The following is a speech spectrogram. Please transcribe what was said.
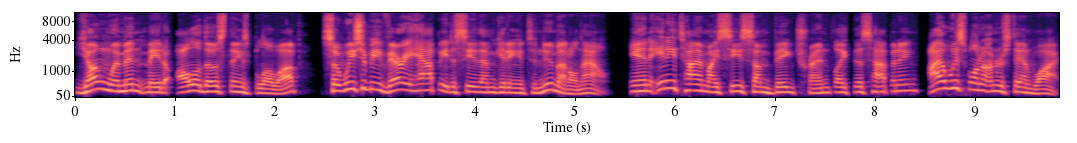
Young women made all of those things blow up. So we should be very happy to see them getting into nu metal now. And anytime I see some big trend like this happening, I always want to understand why.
